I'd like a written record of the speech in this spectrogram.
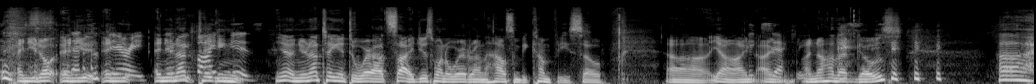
and you don't, and you, and, you, and you're not taking, yeah, and you're not taking it to wear outside. You just want to wear it around the house and be comfy. So, uh, yeah, I, exactly. I, I know how that goes. Uh,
